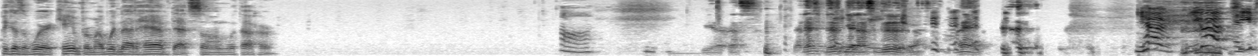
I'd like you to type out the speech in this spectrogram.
because of where it came from. I would not have that song without her. Aw. Yeah, that's that's, that's yeah, that's good. Man, You have you have Chief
